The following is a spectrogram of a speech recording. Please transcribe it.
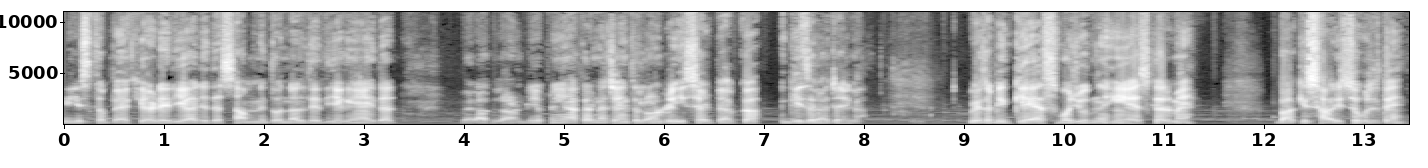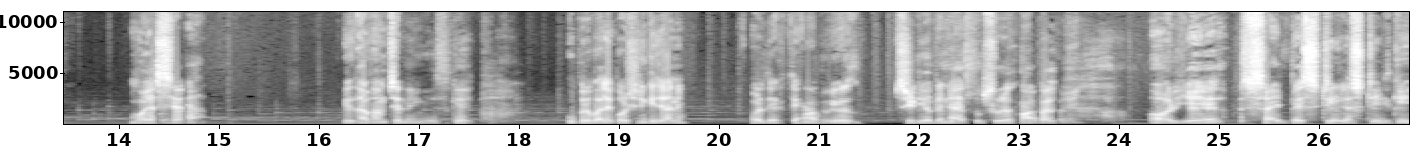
ये इसका बैकयार्ड एरिया इधर सामने दो नल दे दिए गए हैं इधर अगर आप लॉन्ड्री अपने यहाँ करना चाहें तो लॉन्ड्री इस साइड पे आपका गीजर आ जाएगा वैसे अभी गैस मौजूद नहीं है इस घर में बाकी सारी सहूलतें मुयसर हैं अब हम चलेंगे इसके ऊपर वाले पोर्शन की जाने। और देखते हैं व्यूज़ सीढ़ियों पे नहायत खूबसूरत मार्बल और ये साइड पे स्टील स्टील की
